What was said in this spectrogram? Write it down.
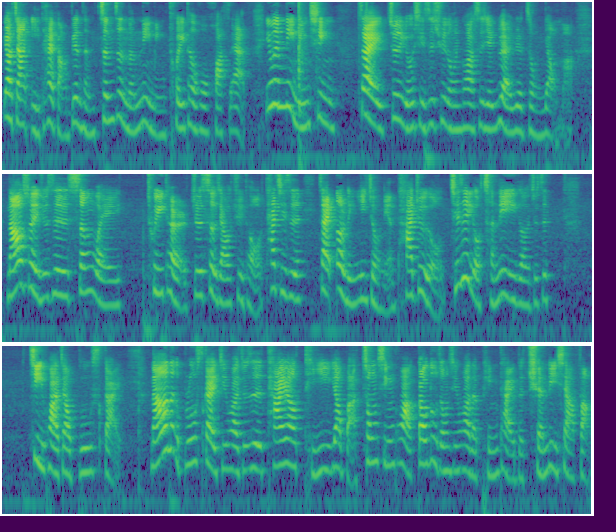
要将以太坊变成真正的匿名推特或 WhatsApp，因为匿名性在就是尤其是去中心化世界越来越重要嘛。然后，所以就是身为 Twitter 就是社交巨头，它其实在二零一九年它就有其实有成立一个就是计划叫 Blue Sky。然后那个 Blue Sky 计划就是他要提议要把中心化、高度中心化的平台的权力下放，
